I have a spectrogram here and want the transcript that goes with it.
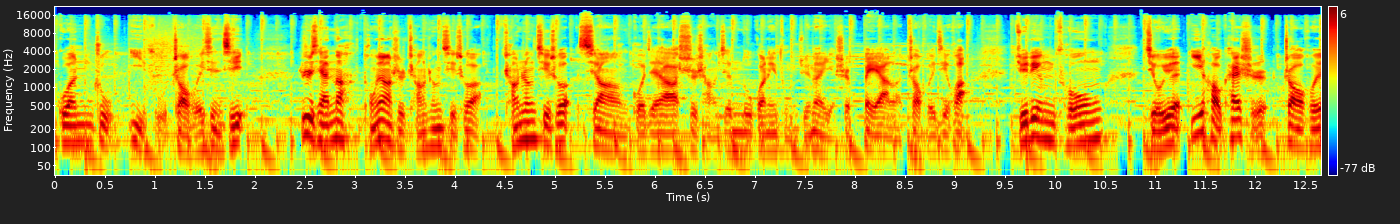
关注一组召回信息。日前呢，同样是长城汽车，长城汽车向国家市场监督管理总局呢也是备案了召回计划，决定从九月一号开始召回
